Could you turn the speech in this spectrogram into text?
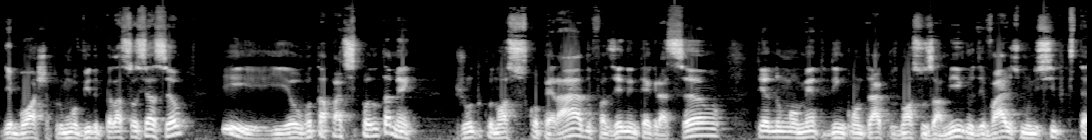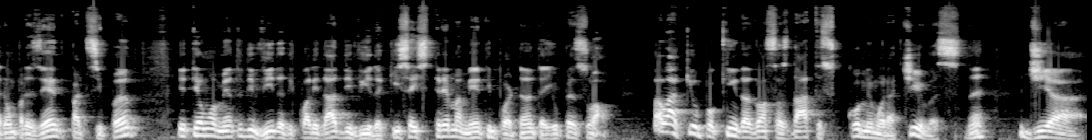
de bocha promovido pela associação e, e eu vou estar participando também, junto com nossos cooperados, fazendo integração, tendo um momento de encontrar com os nossos amigos de vários municípios que estarão presentes, participando, e ter um momento de vida, de qualidade de vida, que isso é extremamente importante aí, o pessoal. Falar aqui um pouquinho das nossas datas comemorativas, né? Dia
